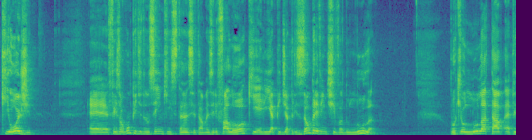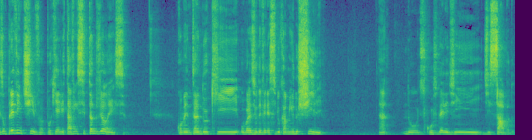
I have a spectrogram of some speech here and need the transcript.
que hoje é, fez algum pedido, não sei em que instância e tal, mas ele falou que ele ia pedir a prisão preventiva do Lula porque o Lula estava. É, prisão preventiva, porque ele estava incitando violência. Comentando que o Brasil deveria seguir o caminho do Chile, né? no discurso dele de, de sábado.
